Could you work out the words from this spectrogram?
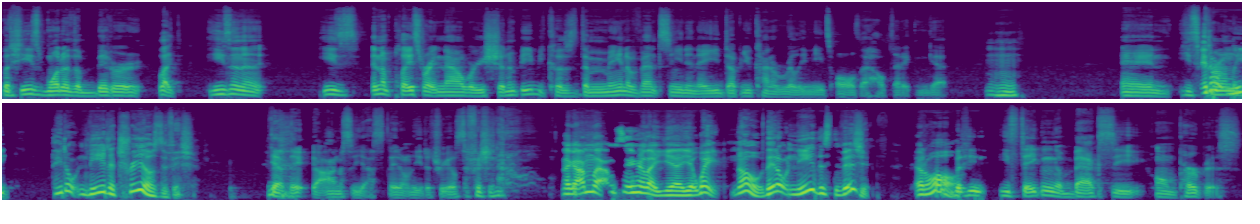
but he's one of the bigger. Like he's in a he's in a place right now where he shouldn't be because the main event scene in AEW kind of really needs all the help that it can get, Mm-hmm. and he's They don't currently need they don't need a trios division. Yeah, they honestly, yes, they don't need a trios division. Like I'm, like, I'm sitting here like, yeah, yeah. Wait, no, they don't need this division at all. But he he's taking a backseat on purpose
